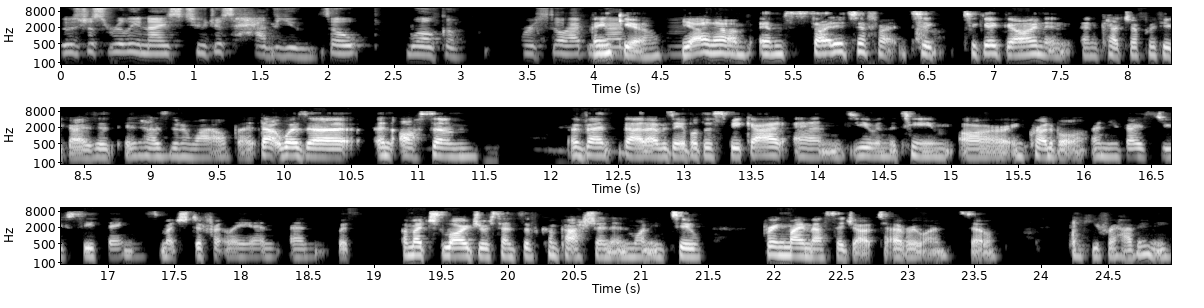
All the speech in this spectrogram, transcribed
it was just really nice to just have you. So welcome. We're so happy. Thank you. Mm-hmm. Yeah, no, I'm, I'm excited to to to get going and, and catch up with you guys. It, it has been a while, but that was a an awesome event that I was able to speak at, and you and the team are incredible, and you guys do see things much differently and and with a much larger sense of compassion and wanting to bring my message out to everyone. So, thank you for having me.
